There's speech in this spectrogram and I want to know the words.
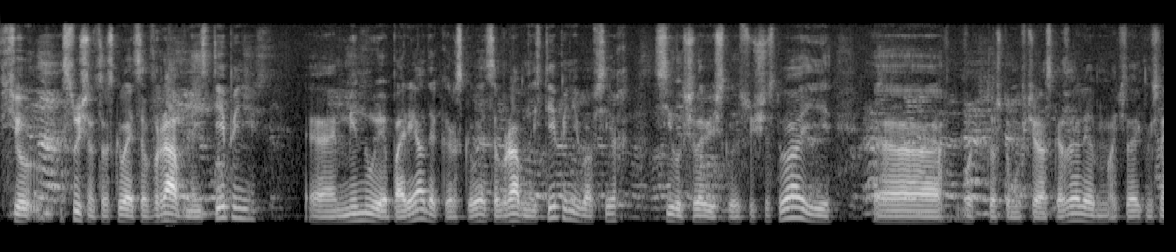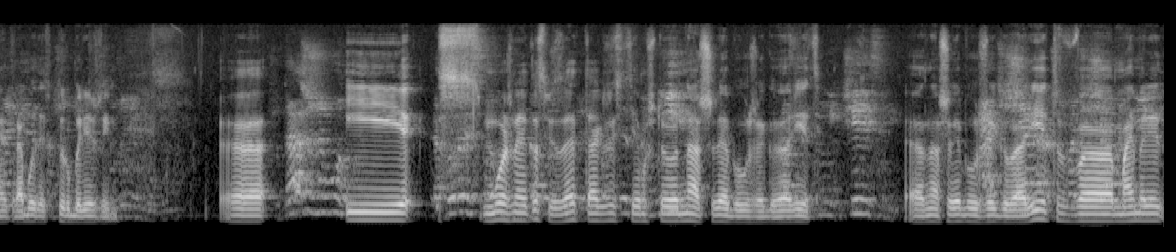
все, сущность раскрывается в равной степени, э, минуя порядок, раскрывается в равной степени во всех силах человеческого существа. И э, вот то, что мы вчера сказали, человек начинает работать в турборежиме. Э, и можно это связать также с тем, что наш Рэба уже говорит наш Рэба уже говорит в Маймере,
